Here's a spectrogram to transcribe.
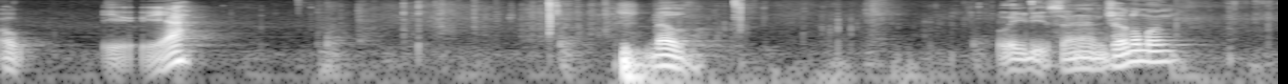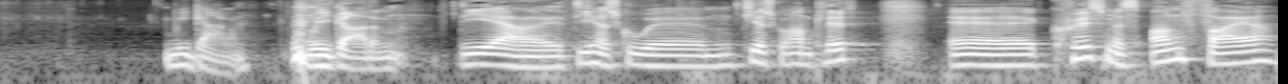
Oh. Ja. Hvad? Ladies and gentlemen. We got them. We got them. De, er, de har sgu, øh, de har sgu ramt plet. Øh, Christmas on Fire.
